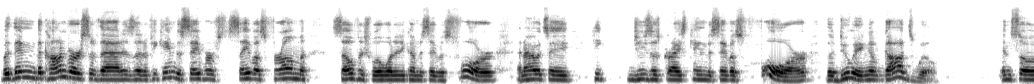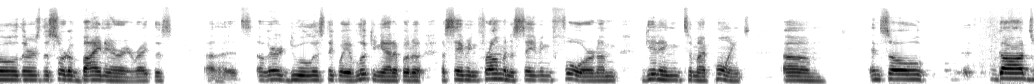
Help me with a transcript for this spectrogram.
But then the converse of that is that if he came to save us save us from selfish will, what did he come to save us for? And I would say he Jesus Christ came to save us for the doing of God's will. And so there's this sort of binary, right? This uh, it's a very dualistic way of looking at it, but a, a saving from and a saving for. And I'm getting to my point. Um, and so God's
